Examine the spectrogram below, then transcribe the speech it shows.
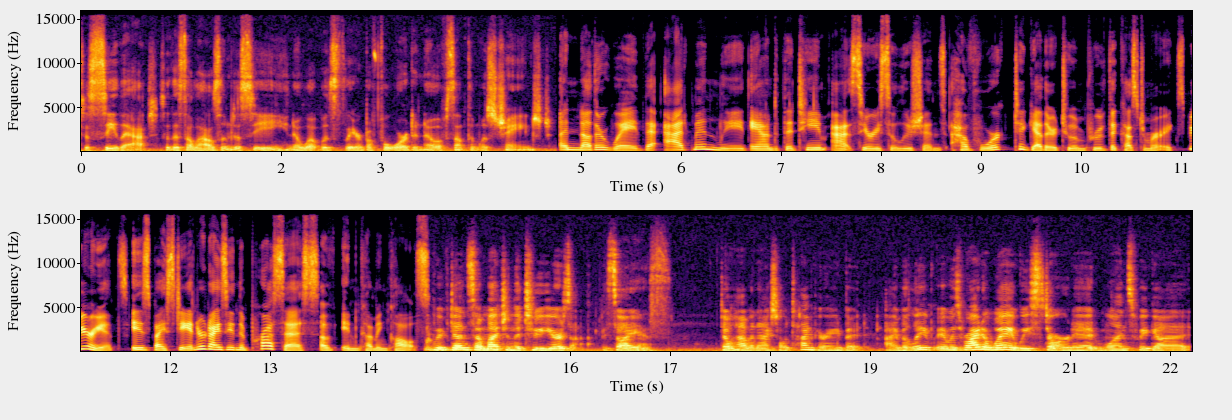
just see that. So this allows them to see, you know, what was there before to know if something was changed. Another way the admin lead and the team at Ceres Solutions have worked together to improve the customer experience is by standardizing the process of incoming calls. We've done so much in the two years, so I Yes. don't have an actual time period, but I believe it was right away we started. Once we got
